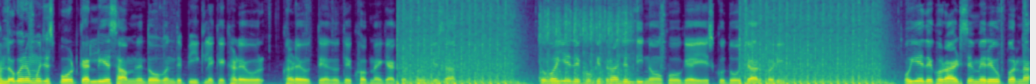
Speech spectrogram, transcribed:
उन लोगों ने मुझे स्पोर्ट कर लिया, सामने दो बंदे पीक लेके खड़े हो, खड़े होते हैं तो देखो अब मैं क्या करता हूँ उनके साथ। तो भाई ये देखो कितना जल्दी नॉक हो गया, ये इसको दो चार पड़ी। और ये देखो राइट से मेरे ऊपर ना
